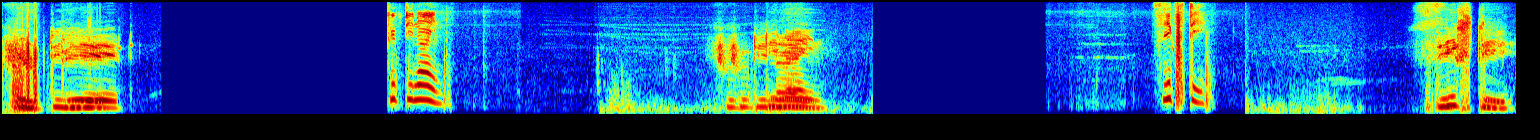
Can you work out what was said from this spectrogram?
fifty-nine, fifty-nine, sixty, sixty,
